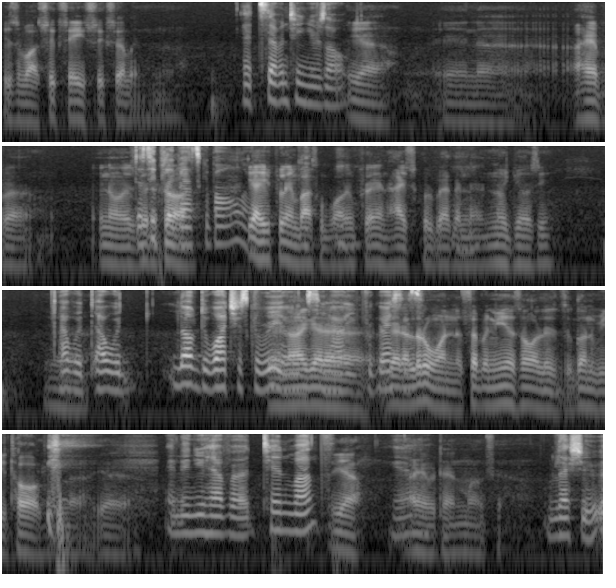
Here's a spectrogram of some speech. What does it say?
He's about six eight, six seven. At 17 years old. Yeah, and uh, I have, uh, you know, Does he play basketball? or- Yeah, he's playing basketball. He's playing high school back in uh, New Jersey. I would I would love to watch his career And and, I see got how he a, progresses. got a little one, seven years old. Is going to be tall. and, uh, yeah, and then you have a 10 month. yeah. Yeah. I have 10 months. Yeah. Bless you.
